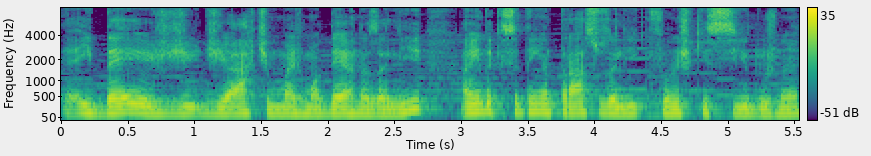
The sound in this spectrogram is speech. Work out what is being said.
é, ideias de, de arte mais modernas ali, ainda que você tenha traços ali que foram esquecidos, né?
